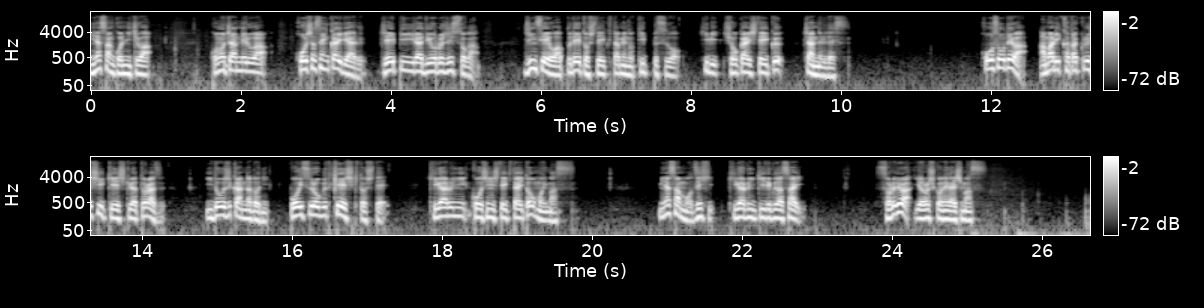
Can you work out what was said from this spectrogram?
皆さんこんにちは。このチャンネルは放射線科医である JP ラディオロジストが人生をアップデートしていくための Tips を日々紹介していくチャンネルです。放送ではあまり堅苦しい形式は取らず、移動時間などにボイスログ形式として気軽に更新していきたいと思います。皆さんもぜひ気軽に聞いてください。それではよろしくお願いします。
